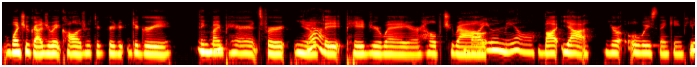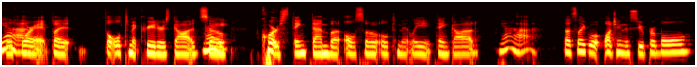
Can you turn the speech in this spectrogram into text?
once you graduate college with your degree, thank mm-hmm. my parents for you know yeah. if they paid your way or helped you out bought you a meal but yeah you're always thanking people yeah. for it but the ultimate creator is god so right. of course thank them but also ultimately thank god yeah that's like watching the super bowl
